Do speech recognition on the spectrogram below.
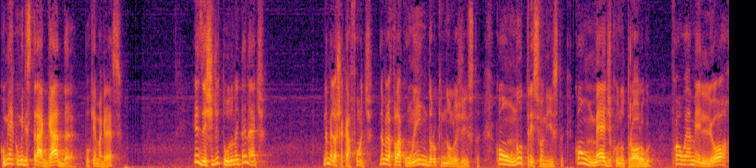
Comer comida estragada porque emagrece? Existe de tudo na internet. Não é melhor checar a fonte? Não é melhor falar com um endocrinologista, com um nutricionista, com um médico nutrólogo? Qual é a melhor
